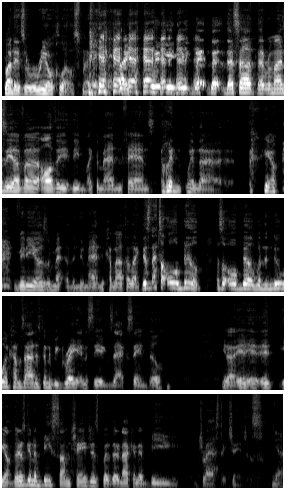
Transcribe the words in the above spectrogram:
But it's real close, man. like that, that, that's how that reminds me of uh, all the the like the Madden fans when when the you know videos of, of, the new Madden come out. They're like, this that's an old build. That's an old build. When the new one comes out, it's going to be great, and it's the exact same build. You know, it, it, it you know, there's going to be some changes, but they're not going to be drastic changes. Yeah.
